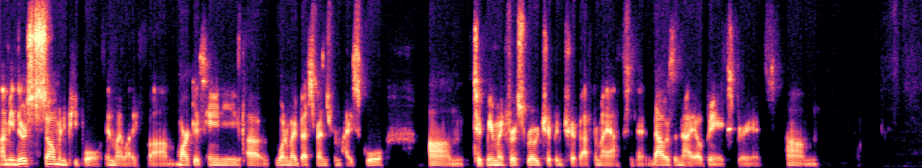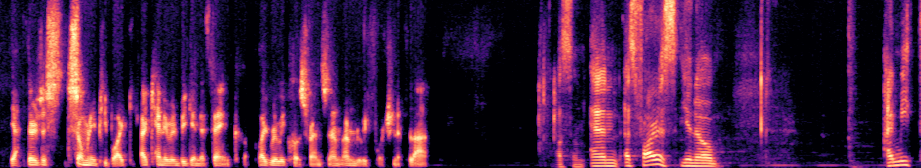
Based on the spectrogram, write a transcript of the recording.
I mean, there's so many people in my life. Um, Marcus Haney, uh, one of my best friends from high school, um, took me on my first road trip and trip after my accident. That was an eye-opening experience. Um, yeah, there's just so many people I, I can't even begin to think, like really close friends. And I'm, I'm really fortunate for that. Awesome. And as far as, you know, I meet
